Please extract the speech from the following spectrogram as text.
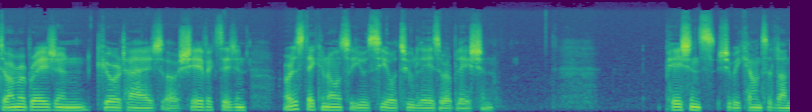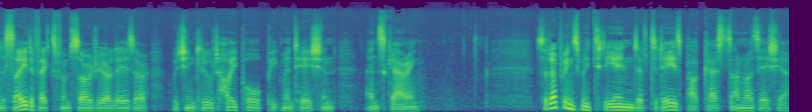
dermabrasion, curettage, or shave excision, or else they can also use CO2 laser ablation. Patients should be counseled on the side effects from surgery or laser, which include hypopigmentation and scarring. So that brings me to the end of today's podcast on rosacea.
